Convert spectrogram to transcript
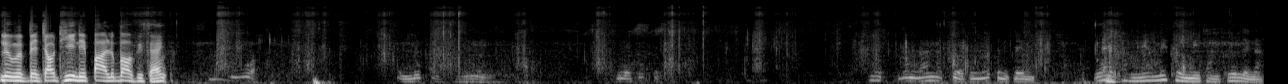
หรือมันเป็นเจ้าที่ในป่าหรือเปล่าพี่แฟงไม่รู้อะเป็นลูกของใครเลยเนี่ยก็คือเนี่ยวันนั้นนะเกิดตรงนี้เต็มๆแล้วทางเนี้ยไม่เคยมีทางขึ้นเลยนะ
